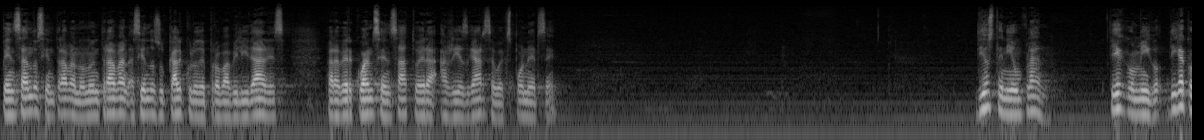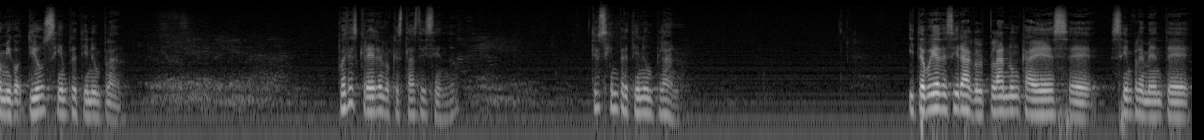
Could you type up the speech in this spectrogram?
pensando si entraban o no entraban, haciendo su cálculo de probabilidades para ver cuán sensato era arriesgarse o exponerse, Dios tenía un plan. Diga conmigo, diga conmigo, Dios siempre tiene un plan. ¿Puedes creer en lo que estás diciendo? Dios siempre tiene un plan. Y te voy a decir algo, el plan nunca es eh, simplemente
